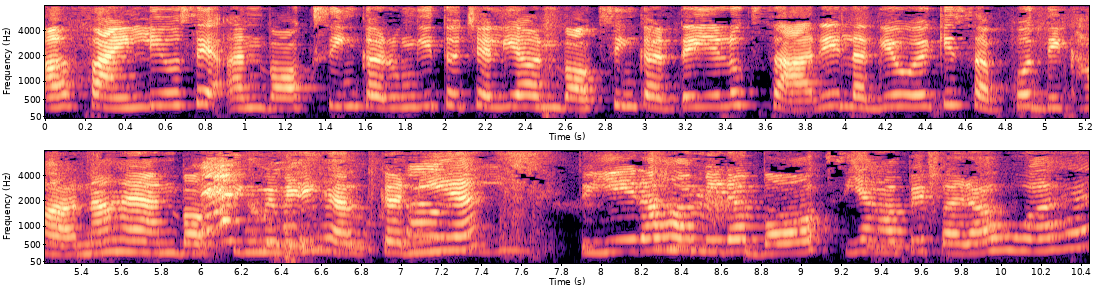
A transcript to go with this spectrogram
अब फाइनली उसे अनबॉक्सिंग करूँगी। तो चलिए अनबॉक्सिंग करते ये लोग सारे लगे हुए कि सबको दिखाना है। अनबॉक्सिंग में मेरी हेल्प करनी है। तो ये रहा मेरा बॉक्स यहाँ पे पड़ा हुआ है।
